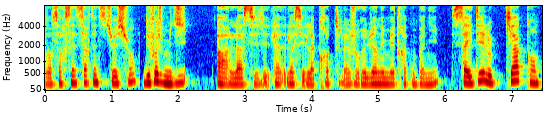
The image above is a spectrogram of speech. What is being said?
dans certaines, certaines situations, des fois je me dis, ah là c'est là, là c'est de la crotte, là j'aurais bien aimé être accompagnée. Ça a été le cas quand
